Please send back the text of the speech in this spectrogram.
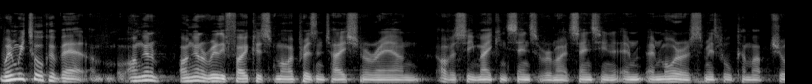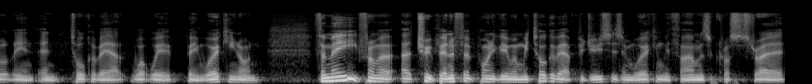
when we talk about, I'm going to I'm going to really focus my presentation around obviously making sense of remote sensing, and, and Moira Smith will come up shortly and, and talk about what we've been working on. For me, from a, a, true benefit point of view, when we talk about producers and working with farmers across Australia,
